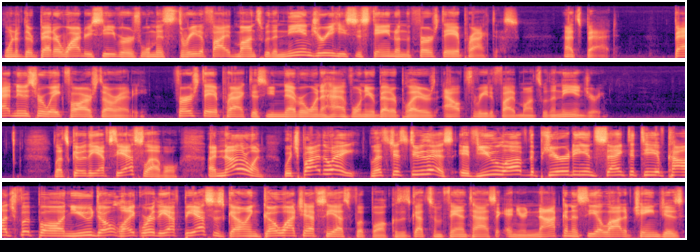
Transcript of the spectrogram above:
one of their better wide receivers, will miss three to five months with a knee injury he sustained on the first day of practice. That's bad. Bad news for Wake Forest already. First day of practice, you never want to have one of your better players out three to five months with a knee injury. Let's go to the FCS level. Another one, which, by the way, let's just do this. If you love the purity and sanctity of college football and you don't like where the FBS is going, go watch FCS football because it's got some fantastic, and you're not going to see a lot of changes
